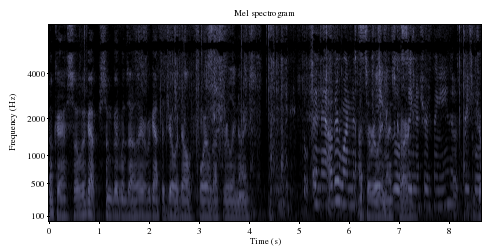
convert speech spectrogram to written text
Okay, so we got some good ones out of there. We got the Jo Adell foil. That's really nice. And that other one, that's, That's a really nice little card. signature thingy. That was pretty cool. Jo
